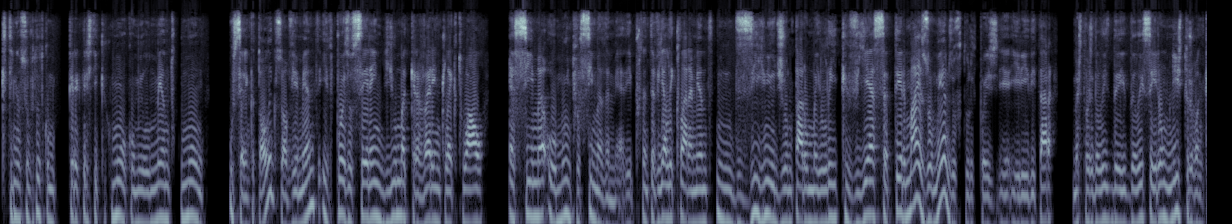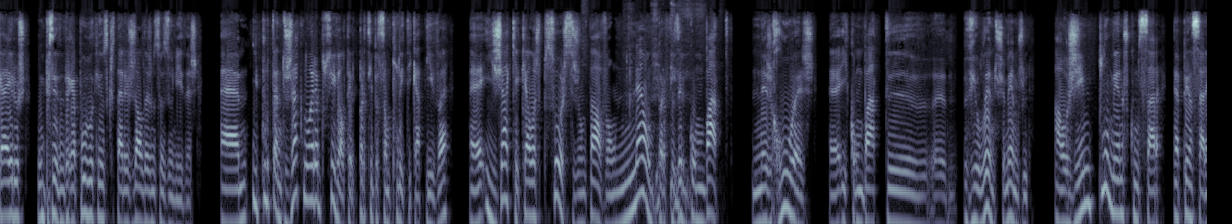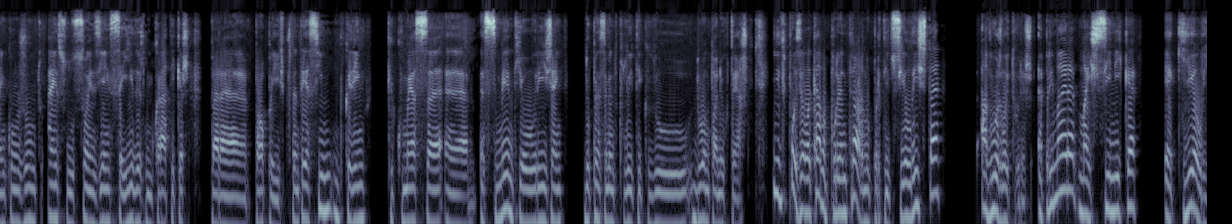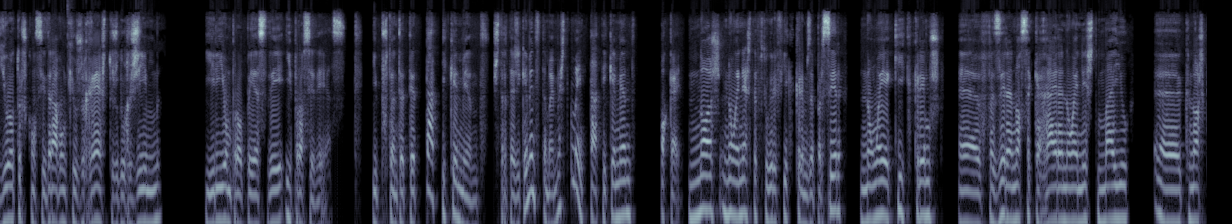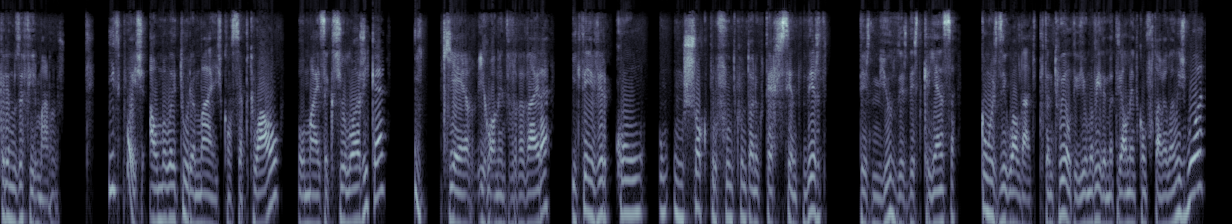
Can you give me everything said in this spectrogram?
que tinham sobretudo como característica comum, como elemento comum, o serem católicos, obviamente, e depois o serem de uma craveira intelectual acima ou muito acima da média. Portanto, havia ali claramente um desígnio de juntar uma elite que viesse a ter mais ou menos, o futuro depois iria editar, mas depois dali, dali saíram ministros, banqueiros, um Presidente da República e um Secretário-Geral das Nações Unidas. Um, e, portanto, já que não era possível ter participação política ativa, uh, e já que aquelas pessoas se juntavam não para fazer combate nas ruas uh, e combate uh, violento, chamemos-lhe, ao regime, pelo menos começar a pensar em conjunto em soluções e em saídas democráticas para, para o país. Portanto, é assim um bocadinho que começa a semente e a origem do pensamento político do, do António Guterres. E depois ele acaba por entrar no Partido Socialista, Há duas leituras. A primeira, mais cínica, é que ele e outros consideravam que os restos do regime iriam para o PSD e para o CDS. E, portanto, até taticamente, estrategicamente também, mas também taticamente, ok, nós não é nesta fotografia que queremos aparecer, não é aqui que queremos uh, fazer a nossa carreira, não é neste meio uh, que nós queremos afirmar-nos. E depois há uma leitura mais conceptual ou mais axiológica, e que é igualmente verdadeira, e que tem a ver com um, um choque profundo que o António Guterres sente desde, desde miúdo, desde, desde criança, com as desigualdades. Portanto, ele vivia uma vida materialmente confortável em Lisboa,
